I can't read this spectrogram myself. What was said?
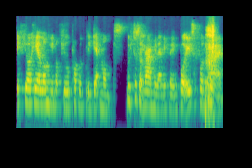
"If you're here long enough, you'll probably get mumps," which doesn't rhyme with anything, but it's a funny line.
